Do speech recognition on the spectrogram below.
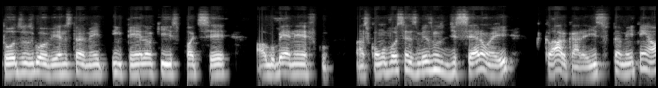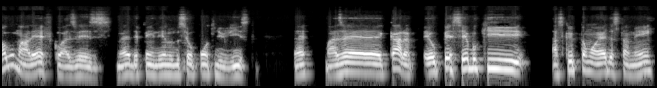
todos os governos também entendam que isso pode ser algo benéfico. Mas como vocês mesmos disseram aí, claro, cara, isso também tem algo maléfico às vezes, né? Dependendo do seu ponto de vista né? Mas é, cara, eu percebo que as criptomoedas também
